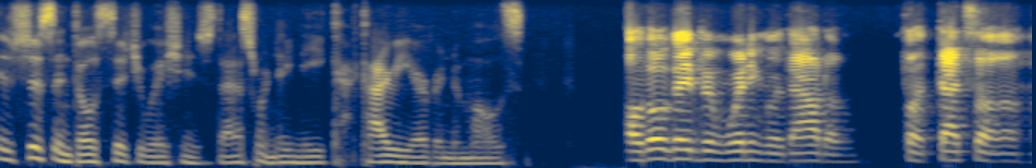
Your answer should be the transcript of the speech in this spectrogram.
it's just in those situations that's when they need Ky- Kyrie Irving the most. Although they've been winning without him, but that's a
